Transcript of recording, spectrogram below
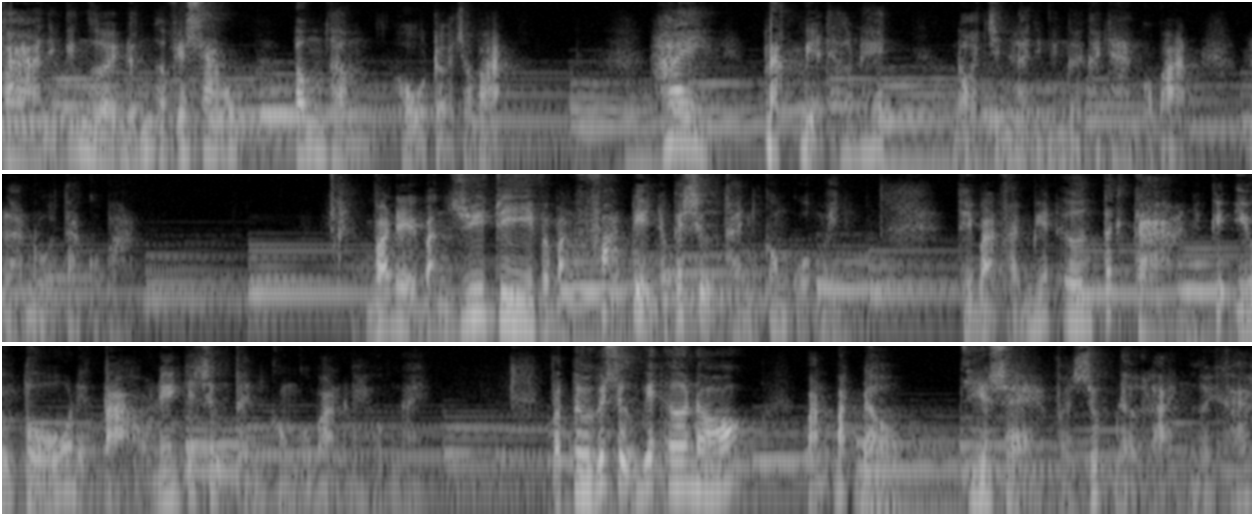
và những cái người đứng ở phía sau, âm thầm hỗ trợ cho bạn. Hay đặc biệt hơn hết, đó chính là những cái người khách hàng của bạn, là đối tác của bạn. Và để bạn duy trì và bạn phát triển cho cái sự thành công của mình, thì bạn phải biết ơn tất cả những cái yếu tố để tạo nên cái sự thành công của bạn ngày hôm nay và từ cái sự biết ơn đó, bạn bắt đầu chia sẻ và giúp đỡ lại người khác.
